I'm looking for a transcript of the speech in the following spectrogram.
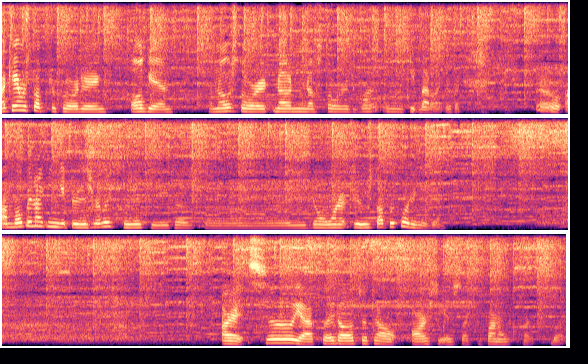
my camera stopped recording again. No storage, not enough storage, but I'm gonna keep battling. Okay. So I'm hoping I can get through this really quickly because uh, you don't want it to stop recording again. Alright, so yeah, Claydol took out Arceus, like the final part, but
